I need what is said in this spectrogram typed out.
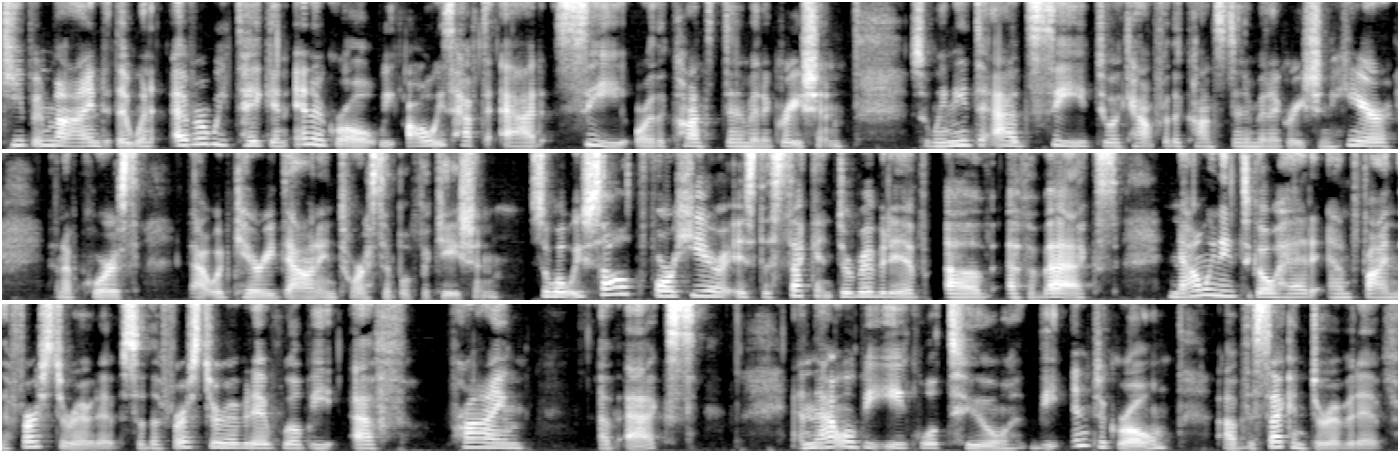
keep in mind that whenever we take an integral, we always have to add c, or the constant of integration. So we need to add c to account for the constant of integration here, and of course, that would carry down into our simplification. So what we've solved for here is the second derivative of f of x. Now we need to go ahead and find the first derivative. So the first derivative will be f prime of x, and that will be equal to the integral of the second derivative.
